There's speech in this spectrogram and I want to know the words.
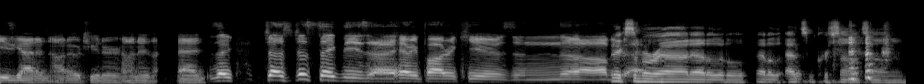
He's got an auto tuner on his iPad. He's like, just just take these uh, Harry Potter cues and uh, I'll be Mix them around, add a little, add, a, add some croissants on them.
